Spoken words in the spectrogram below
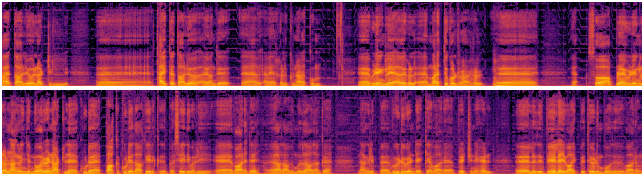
பயத்தாலேயோ இல்லாட்டி அஹ், தயக்கத்தாலேயோ அது வந்து அவர்களுக்கு நடக்கும் விடயங்களே அவர்கள் மறைத்து கொள்கிறார்கள். ஸோ அப்படியே விடயங்களை நாங்கள் இங்கே நோர்வே நாட்டில் கூட பார்க்கக்கூடியதாக இருக்குது இப்போ செய்தி வழி வாரது. அதாவது முதலாவதாக நாங்கள் இப்போ வீடு வேண்டைக்க வார பிரச்சனைகள் அல்லது வேலை வாய்ப்பு தேடும்போது வரும்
